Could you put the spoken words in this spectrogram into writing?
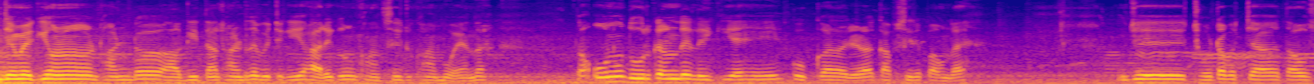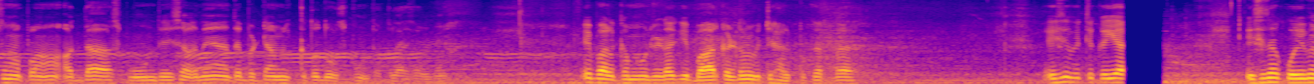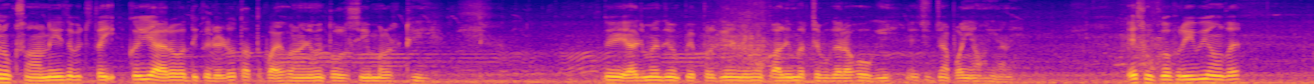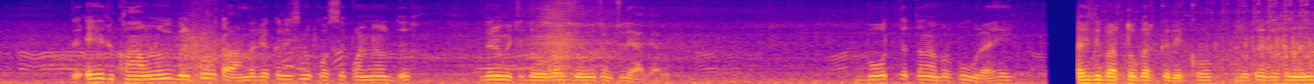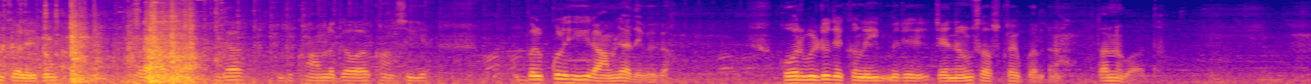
ਜਿਵੇਂ ਕਿ ਹੁਣ ਠੰਡ ਆ ਗਈ ਤਾਂ ਠੰਡ ਦੇ ਵਿੱਚ ਕੀ ਹਰ ਇੱਕ ਨੂੰ ਖਾਂਸੀ ਜ਼ੁਕਾਮ ਹੋ ਜਾਂਦਾ। ਤਾਂ ਉਹਨੂੰ ਦੂਰ ਕਰਨ ਦੇ ਲਈ ਕੀ ਹੈ ਇਹ ਕੋਕਾ ਦਾ ਜਿਹੜਾ ਕਫ ਸਿਰਪ ਆਉਂਦਾ ਹੈ। ਜੇ ਛੋਟਾ ਬੱਚਾ ਤਾਂ ਉਸ ਨੂੰ ਆਪਾਂ ਅੱਧਾ ਸਪੂਨ ਦੇ ਸਕਦੇ ਹਾਂ ਤੇ ਵੱਡਿਆਂ ਨੂੰ ਇੱਕ ਤੋਂ ਦੋ ਸਪੂਨ ਤੱਕ ਲੈ ਸਕਦੇ ਹਾਂ। ਇਹ ਬਲਗਮ ਨੂੰ ਜਿਹੜਾ ਕਿ ਬਾਹਰ ਕੱਢਣ ਵਿੱਚ ਹੈਲਪ ਕਰਦਾ ਹੈ। ਇਸ ਵਿੱਚ ਕਈ ਇਸ ਦਾ ਕੋਈ ਵੀ ਨੁਕਸਾਨ ਨਹੀਂ ਇਸ ਦੇ ਵਿੱਚ ਤਾਂ ਕਈ ਆਯੁਰਵੈਦਿਕ ਜਿਹੜੇ ਤੱਤ ਪਾਏ ਹੋਏ ਨੇ, ਜਿਵੇਂ ਤੁਲਸੀ, ਮਲੱਠੀ ਤੇ ਅੱਜ ਮੈਂ ਜਿਵੇਂ ਪੇਪਰ ਗ੍ਰੀਨ ਜਿਵੇਂ ਕਾਲੀ ਮਿਰਚ ਵਗੈਰਾ ਹੋ ਗਈ, ਇਹ ਚੀਜ਼ਾਂ ਪਾਈਆਂ ਹੋਈਆਂ ਨੇ। ਇਹ ਸ਼ੂਗਰ ਫ੍ਰੀ ਵੀ ਆਉਂਦਾ ਹੈ ਤੇ ਇਹ ਜ਼ੁਕਾਮ ਨੂੰ ਵੀ ਬਿਲਕੁਲ ਹਟਾਉਂਦਾ ਜੇਕਰ ਇਸ ਨੂੰ ਕੋਸੇ ਪਾਣੀ ਨਾਲ ਦਿਨ ਵਿੱਚ ਦੋ ਵਾਰ, ਦੋ ਚਮਚ ਲਿਆ ਜਾਵੇ। ਬਹੁਤ ਤੱਤਾਂ ਨਾਲ ਭਰਪੂਰ ਹੈ ਇਹ। ਇਸ ਦੀ ਵਰਤੋਂ ਕਰਕੇ ਦੇਖੋ ਜੇਕਰ ਕਿਸੇ ਨੂੰ ਗਲੇ ਤੋਂ ਖਰਾਬ ਜਾਂ ਜ਼ੁਕਾਮ ਲੱਗਾ ਹੋਇਆ, ਖਾਂਸੀ ਹੈ, ਬਿਲਕੁਲ ਹੀ ਆਰਾਮ ਲਿਆ ਦੇਵੇਗਾ। ਹੋਰ ਵੀਡੀਓ ਦੇਖਣ ਲਈ ਮੇਰੇ ਚੈਨਲ ਨੂੰ ਸਬਸਕ੍ਰਾਈਬ ਕਰ ਲੈਣਾ। ਧੰਨਵਾਦ।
